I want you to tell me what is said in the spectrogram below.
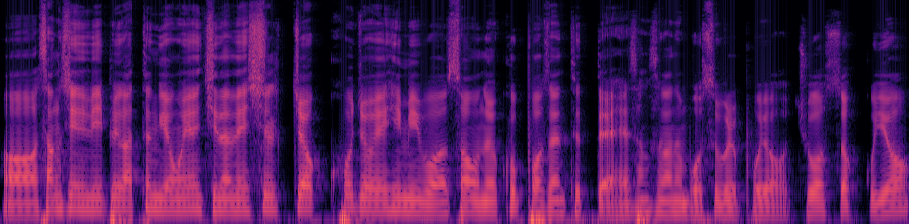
어, 상신 EDP 같은 경우에는 지난해 실적 호조에 힘입어서 오늘 9%대 상승하는 모습을 보여주었었고요.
